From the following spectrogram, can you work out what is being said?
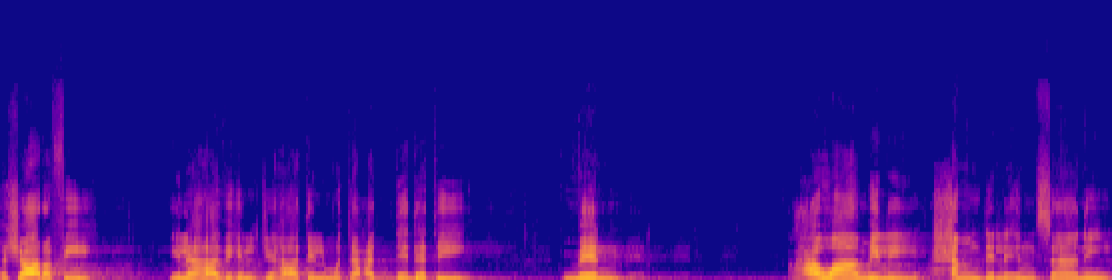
أشار فيه إلى هذه الجهات المتعددة من عوامل حمد الإنسان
